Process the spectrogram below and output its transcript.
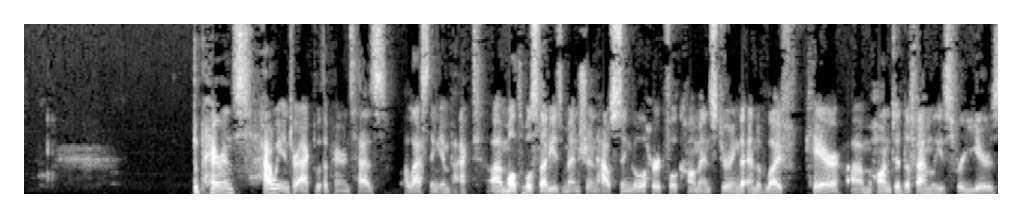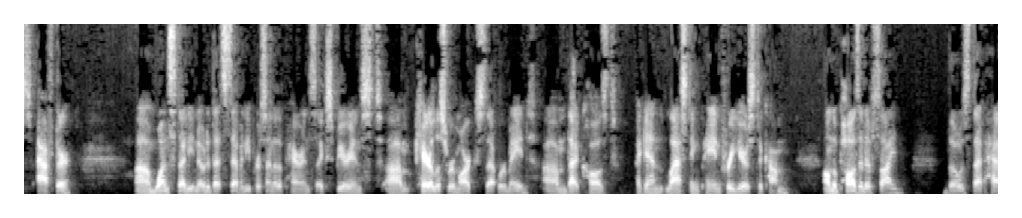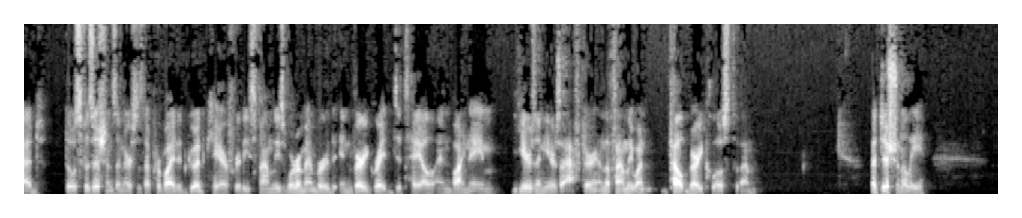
The parents, how we interact with the parents has a lasting impact. Uh, multiple studies mention how single hurtful comments during the end of life care um, haunted the families for years after. Um, one study noted that 70% of the parents experienced um, careless remarks that were made um, that caused, again, lasting pain for years to come. On the positive side, those that had those physicians and nurses that provided good care for these families were remembered in very great detail and by name years and years after, and the family went, felt very close to them. Additionally,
